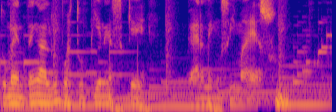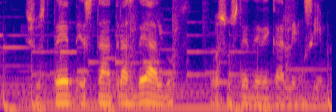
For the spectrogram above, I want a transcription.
tu mente en algo, pues tú tienes que darle encima a eso. si usted está atrás de algo, pues usted debe caerle encima.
